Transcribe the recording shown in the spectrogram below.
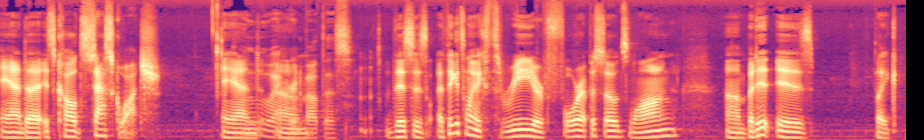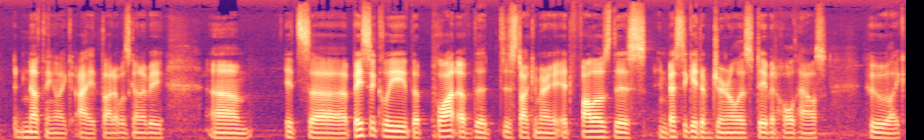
and uh, it's called Sasquatch. And Ooh, I heard um, about this. This is I think it's only like three or four episodes long, um, but it is like nothing like I thought it was gonna be. Um, it's uh, basically the plot of the this documentary. It follows this investigative journalist David Holthouse, who like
